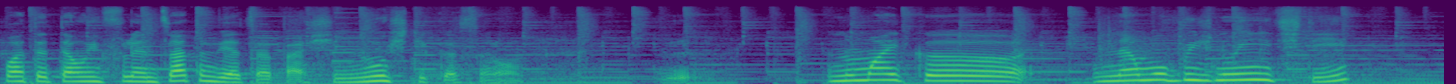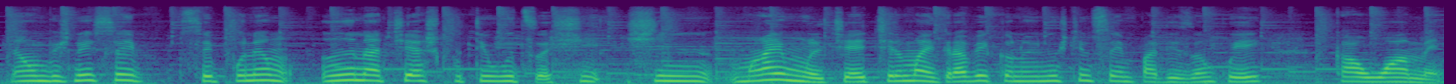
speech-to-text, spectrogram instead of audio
poate te-au influențat în viața ta și nu știi că sunt romi. Numai că ne-am obișnuit, știi? Ne-am obișnuit să-i, să punem în aceeași cutiuță și, și mai mult, ce e cel mai grav e că noi nu știm să empatizăm cu ei ca oameni.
